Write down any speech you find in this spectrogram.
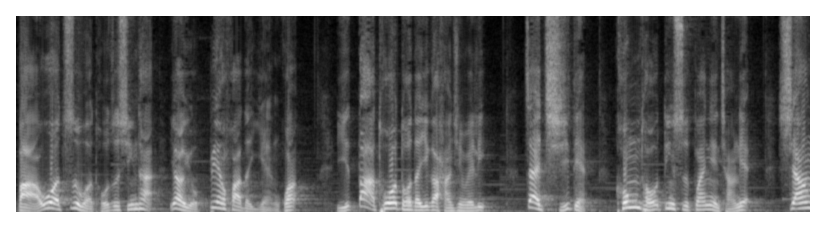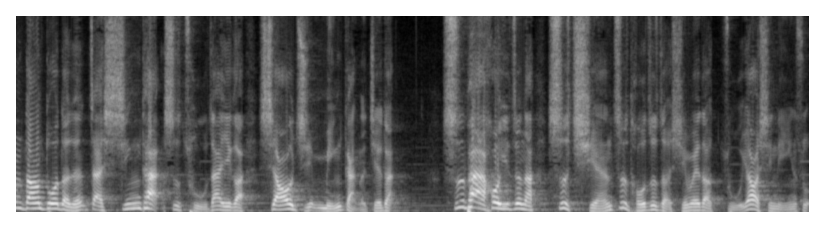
把握自我投资心态要有变化的眼光。以大多头的一个行情为例，在起点空头定势观念强烈，相当多的人在心态是处在一个消极敏感的阶段。失败后遗症呢，是前置投资者行为的主要心理因素。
